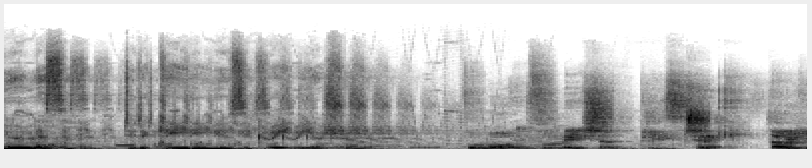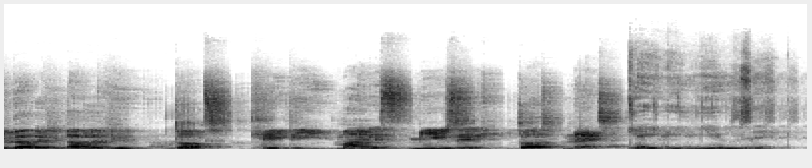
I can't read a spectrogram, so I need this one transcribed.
You're listening to the KD Music Radio Show. For more information, please check www.kd-music.net. KD Music.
